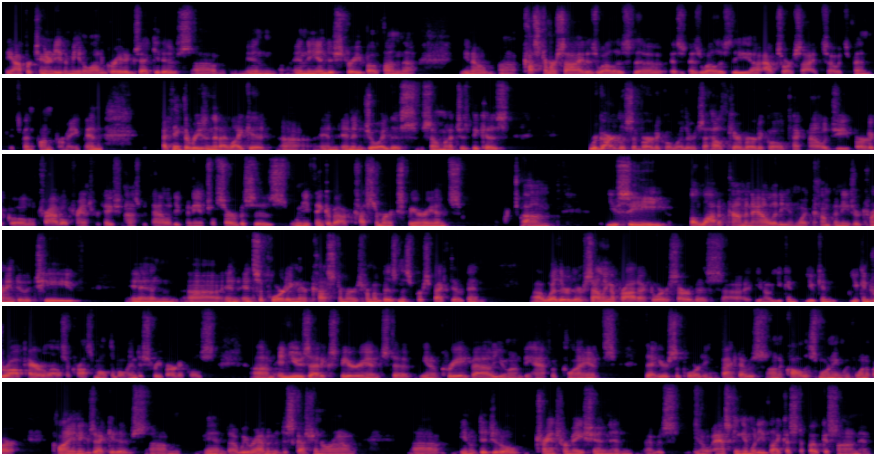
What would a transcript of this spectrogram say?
the opportunity to meet a lot of great executives uh, in in the industry, both on the you know uh, customer side as well as the as, as well as the uh, outsource side. So it's been it's been fun for me, and I think the reason that I like it uh, and and enjoy this so much is because regardless of vertical, whether it's a healthcare vertical, technology vertical, travel, transportation, hospitality, financial services, when you think about customer experience, um, you see a lot of commonality in what companies are trying to achieve in, uh, in, in supporting their customers from a business perspective and uh, whether they're selling a product or a service, uh, you know, you can you can you can draw parallels across multiple industry verticals, um, and use that experience to you know create value on behalf of clients that you're supporting. In fact, I was on a call this morning with one of our client executives, um, and uh, we were having a discussion around uh, you know digital transformation, and I was you know, asking him what he'd like us to focus on, and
